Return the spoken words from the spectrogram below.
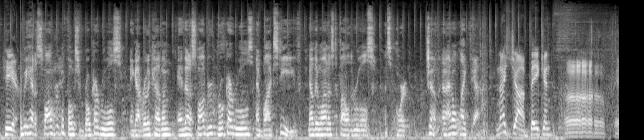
here. We had a small group of folks who broke our rules and got rid of Kevin, and then a small group broke our rules and blocked Steve. Now they want us to follow the rules and support Jim, and I don't like that. Nice job, Bacon. Oh, bacon.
